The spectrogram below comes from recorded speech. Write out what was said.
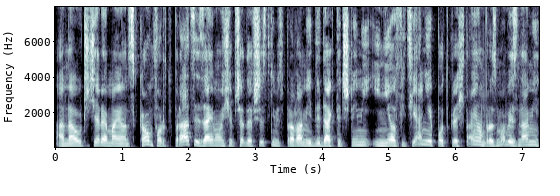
a nauczyciele, mając komfort pracy, zajmą się przede wszystkim sprawami dydaktycznymi i nieoficjalnie podkreślają w rozmowie z nami,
